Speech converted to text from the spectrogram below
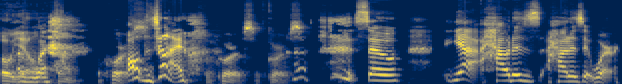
Oh yeah, all what, the time. Of course. All the time. Of course, of course. so, yeah, how does how does it work?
